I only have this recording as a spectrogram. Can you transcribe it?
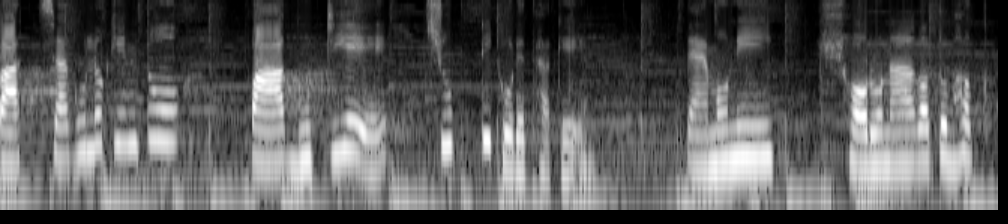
বাচ্চাগুলো কিন্তু পা গুটিয়ে চুপটি করে থাকে। তেমনি শরণাগত ভক্ত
